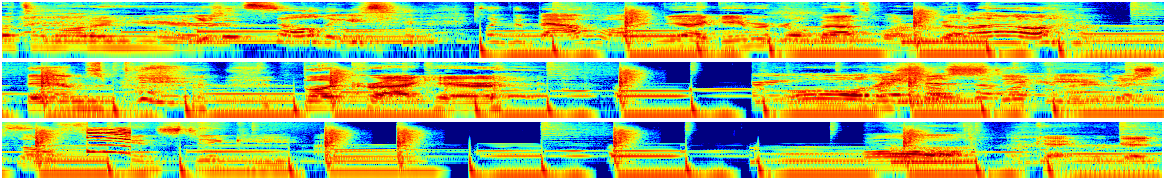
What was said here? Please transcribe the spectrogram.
That's a lot of hair. You should sell these. It's like the bathwater. Yeah, Gamer Girl Bathwater. We got Oh. Bam's butt crack hair. Oh, they're I so sticky. They're so fucking sticky. Oh, okay, we're good.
